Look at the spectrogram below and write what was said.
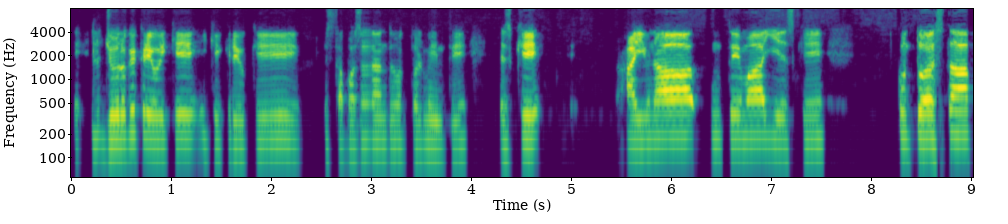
Eh, yo lo que creo y que, y que creo que está pasando actualmente es que hay una, un tema y es que con toda esta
